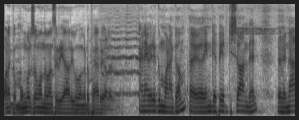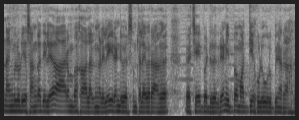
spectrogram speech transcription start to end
வணக்கம். உங்கள் சம்பந்தமாக சரி யாரும் உங்களோட பார்வையாளர் அனைவருக்கும் வணக்கம். என் பேர் டிசாந்தன் நான் எங்களுடைய சங்கத்தில் ஆரம்ப காலங்களிலே இரண்டு வருஷம் தலைவராக செயற்பட்டிருக்கிறேன். இப்போ மத்திய குழு உறுப்பினராக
